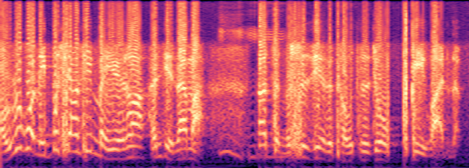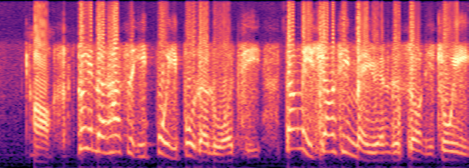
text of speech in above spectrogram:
哦，如果你不相信美元的话，很简单嘛，那整个世界的投资就不必玩了。哦，所以呢，它是一步一步的逻辑。当你相信美元的时候，你注意，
